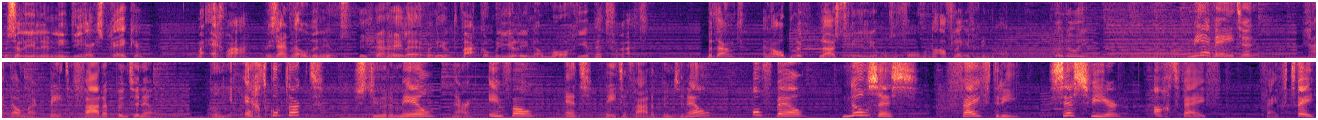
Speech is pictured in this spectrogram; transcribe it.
we zullen jullie niet direct spreken. Maar echt waar, we zijn wel benieuwd. Ja, heel erg benieuwd. Waar komen jullie nou morgen je bed vooruit? Bedankt en hopelijk luisteren jullie onze volgende afleveringen ook. Doei doei! Meer weten? Ga dan naar petervader.nl. Wil je echt contact? Stuur een mail naar info@petervader.nl of bel 06 53 64 85 52.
